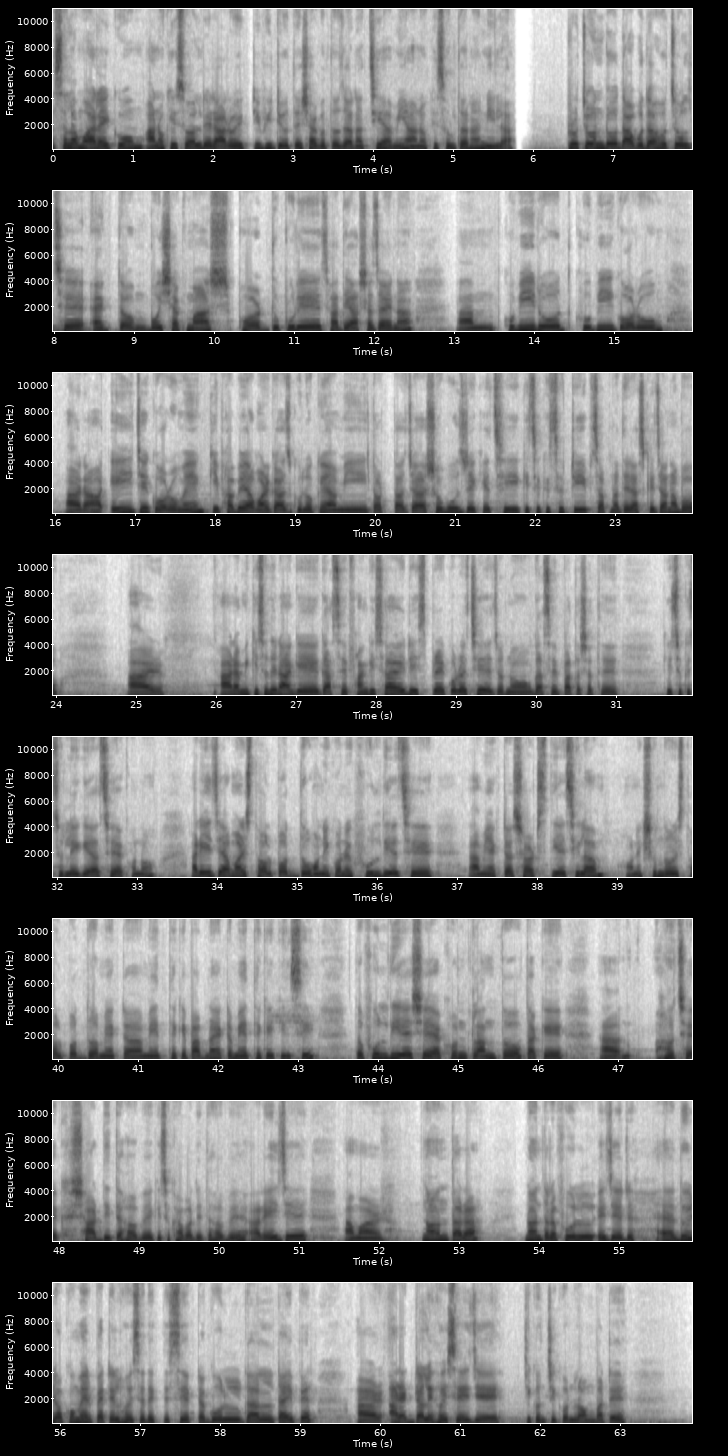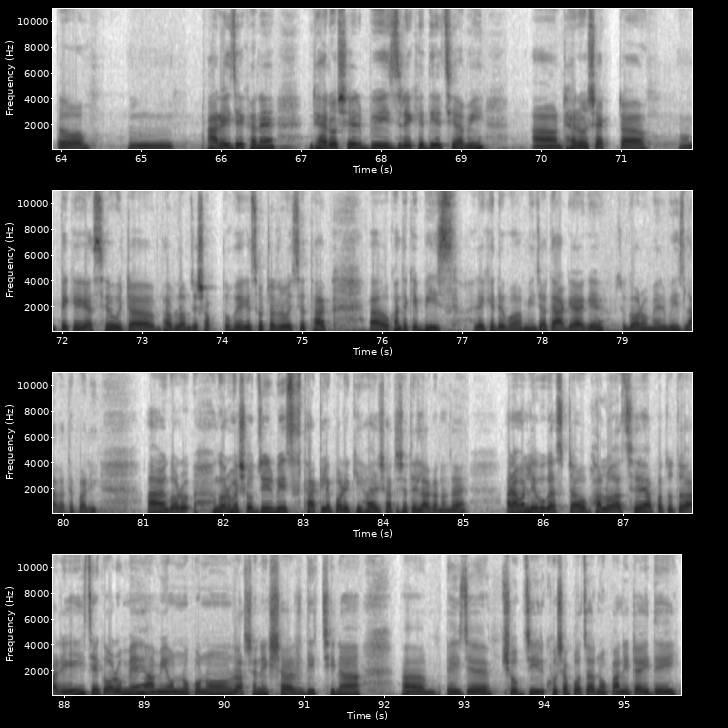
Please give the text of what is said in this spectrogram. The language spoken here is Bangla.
আসসালামু আলাইকুম। আনখিস ওয়ার্ল্ডের আরও একটি ভিডিওতে স্বাগত জানাচ্ছি আমি আনখি সুলতানা নীলা। প্রচণ্ড দাবদাহ চলছে, একদম বৈশাখ মাস ভর দুপুরে ছাদে আসা যায় না। খুবই রোদ, খুবই গরম। আর এই যে গরমে কীভাবে আমার গাছগুলোকে আমি তরতাজা সবুজ রেখেছি, কিছু কিছু টিপস আপনাদের আজকে জানাব। আর আর আমি কিছুদিন আগে গাছে ফাঙ্গিসাইড স্প্রে করেছি, এজন্য গাছের পাতার সাথে কিছু কিছু লেগে আছে এখনও আর এই যে আমার স্থলপদ্ম, অনেক অনেক ফুল দিয়েছে। আমি একটা শর্টস দিয়েছিলাম, অনেক সুন্দর স্থলপদ্ম। আমি একটা মেয়ের থেকে, পাবনায় একটা মেয়ের থেকে কিনছি। তো ফুল দিয়ে সে এখন ক্লান্ত, তাকে হচ্ছে সার দিতে হবে, কিছু খাবার দিতে হবে। আর এই যে আমার নয়নতারা নয়নতারা ফুল, এই যে দুই রকমের প্যাটেল হয়েছে দেখতেছি, একটা গোল গাল টাইপের আর আরেক ডালে হয়েছে এই যে চিকন চিকন লম্বাটে। তো আর এই যে এখানে ঢ্যাঁড়সের বীজ রেখে দিয়েছি আমি। ঢ্যাঁড়স একটা পেকে গেছে, ওইটা ভাবলাম যে শক্ত হয়ে গেছে, ওটা রয়েছে থাক। ওখান থেকে বীজ রেখে দেবো আমি, যাতে আগে আগে গরমের বীজ লাগাতে পারি। আর গর- গরমের সবজির বীজ থাকলে পরে কি হয়? সাথে সাথেই লাগানো যায়। আর আমার লেবু গাছটাও ভালো আছে আপাতত। আর এই যে গরমে আমি অন্য কোনো রাসায়নিক সার দিচ্ছি না। এই যে সবজির খোসা পচানো পানিটাই দেই।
